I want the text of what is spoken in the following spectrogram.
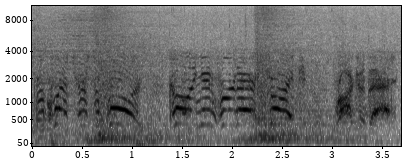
Request for support! Calling in for an airstrike! Roger that.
